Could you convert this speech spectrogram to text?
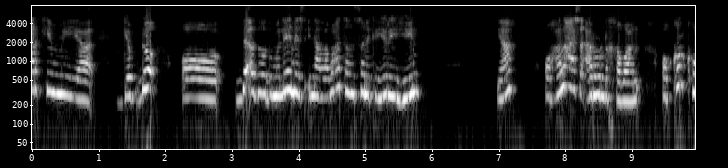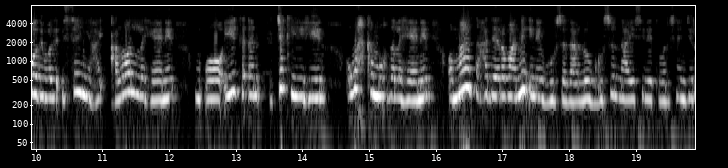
arkin miya? Gabdho oo da-dood umaleynaysa inaa labaatan sano ka yar yihiin. Ya oo halahaas caruurna qabaan oo korkooda wada dhisan yahay calool laheenin oo iyaga dhan jaka yihiin oo wax ka muuqda laheenin oo maanta hadday rabaan nin inay guursadaan loo guursanayo sidii toban shan jir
